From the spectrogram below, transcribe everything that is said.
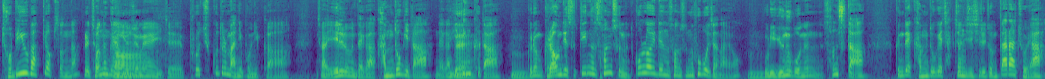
저 비유밖에 없었나? 그래 저는 그냥 어. 요즘에 이제 프로 축구들 많이 보니까 자 예를 들면 내가 감독이다, 내가 네. 히딩크다. 음. 그럼 그라운드에서 뛰는 선수는 골 넣어야 되는 선수는 후보잖아요. 음. 우리 윤 후보는 선수다. 근데 감독의 작전 지시를 좀 따라줘야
